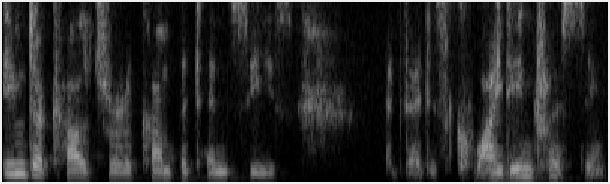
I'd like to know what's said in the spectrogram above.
intercultural competencies. And that is quite interesting.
